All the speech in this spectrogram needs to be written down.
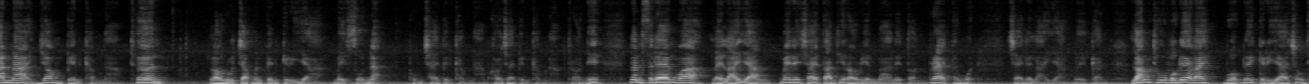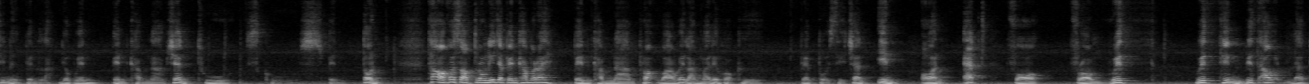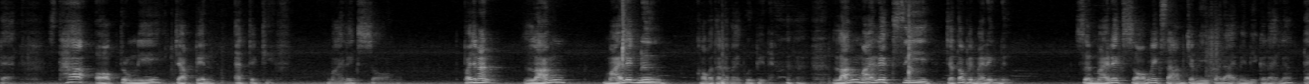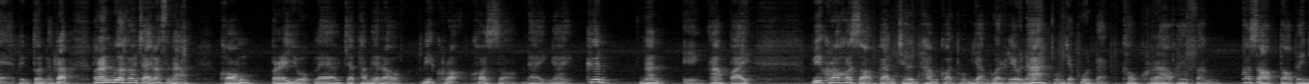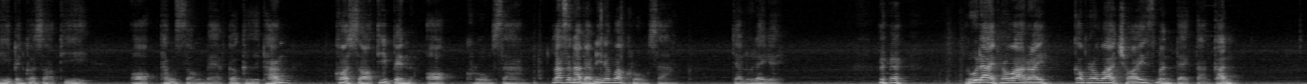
ด้านหน้าย่อมเป็นคำนาม turn เรารู้จักมันเป็นกริยาไม่สนนะผมใช้เป็นคำนามเขาใช้เป็นคำนามตอนนี้ นั่นแสดงว่าหลาย ๆ อย่างไม่ได้ใช้ตามที่เราเรียนมาในตอนแรกทั้งหมดใช้หลาย ๆ อย่างด้วยกัน หลัง to บวกด้วยอะไร บวกด้วยกริยาช่องที่ 1 เป็นหลักยกเว้นเป็นคำนาม เช่น to schools เป็นต้น ถ้าออกข้อสอบตรงนี้จะเป็นคำอะไร เป็นคำนาม เพราะวางไว้หลังหมายเลขหกคือ preposition in on at for from with within without แล้วแต่ ถ้าออกตรงนี้จะเป็น adjective หมายเลข 2 เพราะฉะนั้นหลังหมายเลขหนึ่งขอประทานอภัยพูดผิด หลังหมายเลข 4 จะต้องเป็นหมายเลขหนึ่งส่วนหมายเลข 2 เลข 3 จะมีก็ได้ไม่มีก็ได้แล้วแต่เป็นต้นนะครับ เพราะฉะนั้นเมื่อเข้าใจลักษณะของประโยคแล้วจะทำให้เราวิเคราะห์ข้อสอบได้ง่ายขึ้นนั่นเองอ้าวไป วิเคราะห์ข้อสอบการเชิญทำก่อนผมอย่างรวดเร็วนะ ผมจะพูดแบบคร่าวๆให้ฟัง ข้อสอบต่อไปนี้เป็นข้อสอบที่ออกทั้งสองแบบก็คือทั้งข้อสอบที่เป็นออกโครงสร้าง ลักษณะแบบนี้เรียกว่าโครงสร้าง จะรู้ได้ไง รู้ได้เพราะว่าอะไรก็เพราะว่า choice มันแตกต่างกัน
